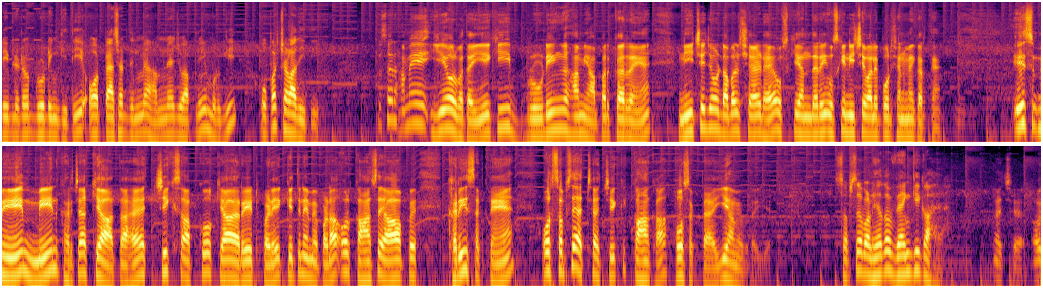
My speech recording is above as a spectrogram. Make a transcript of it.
डीप लीटर ब्रूडिंग की थी और पैंसठ दिन में हमने जो अपनी मुर्गी ऊपर चढ़ा दी थी। तो सर हमें ये और बताइए कि ब्रूडिंग हम यहाँ पर कर रहे हैं नीचे जो डबल शेड है उसके अंदर ही उसके नीचे वाले पोर्शन में करते हैं। इसमें मेन खर्चा क्या आता है? चिक्स आपको क्या रेट पड़े? कितने में पड़ा? और कहाँ से आप खरीद सकते हैं? और सबसे अच्छा चिक कहाँ का हो सकता है ये हमें बताइए। सबसे बढ़िया तो वेंकी का है। अच्छा और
